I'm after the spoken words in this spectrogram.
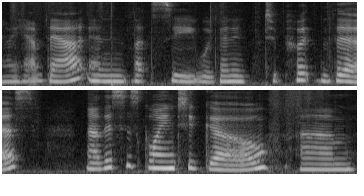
I have that and let's see we're going to put this. Now this is going to go um,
